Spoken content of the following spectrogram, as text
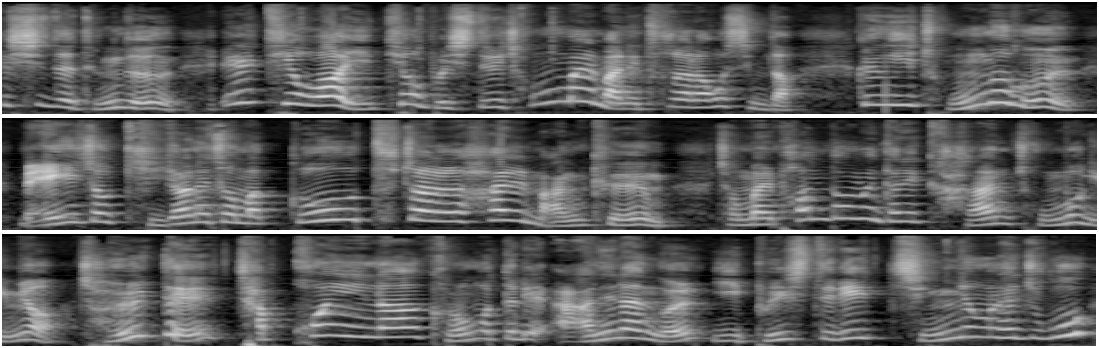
해시드 등등 1티어와 2티어 VC들이 정말 많이 투자를 하고 있습니다. 그리고 이 종목은 메이저 기관에서 맞고 투자를 할 만큼 정말 펀더멘탈이 강한 종목이며 절대 잡코인이나 그런 것들이 아니라는 걸 이 VC들이 증명을 해주고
